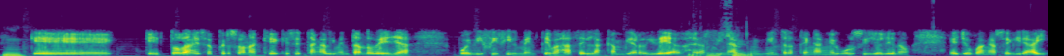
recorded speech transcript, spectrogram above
mm. que, que todas esas personas que, que se están alimentando de ella pues difícilmente vas a hacerlas cambiar de ideas. al final, mientras tengan el bolsillo lleno, ellos van a seguir ahí,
